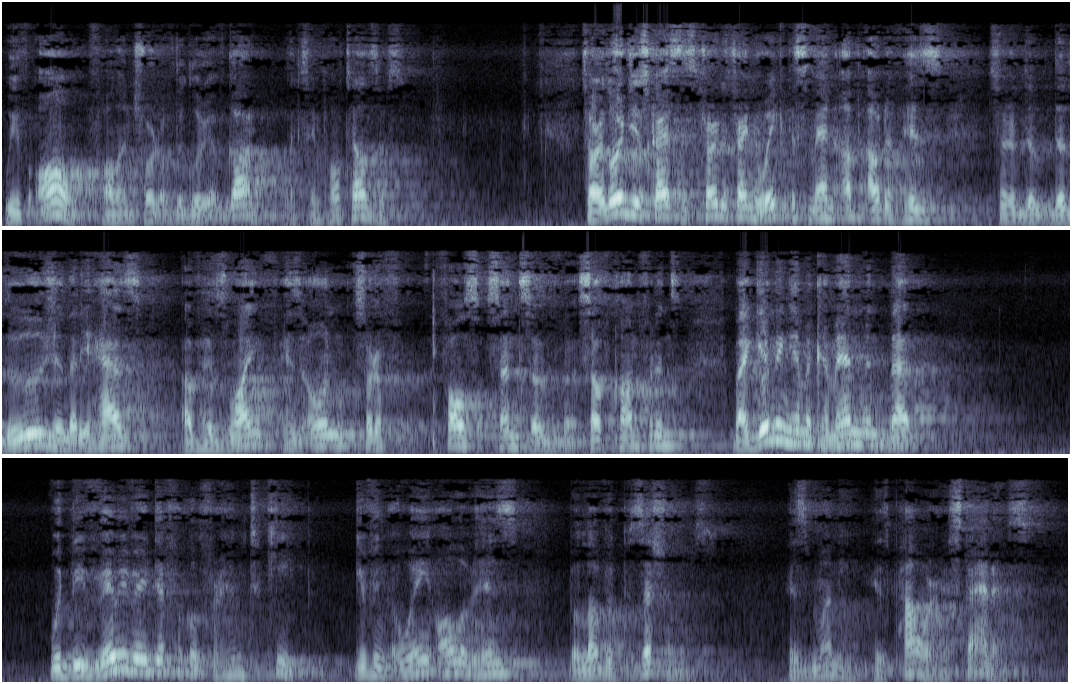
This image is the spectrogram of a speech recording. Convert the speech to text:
We've all fallen short of the glory of God, like St. Paul tells us. So our Lord Jesus Christ is trying to, trying to wake this man up out of his sort of delusion that he has of his life, his own sort of false sense of uh, self-confidence, by giving him a commandment that would be very, very difficult for him to keep, giving away all of his beloved possessions his money, his power, his status.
